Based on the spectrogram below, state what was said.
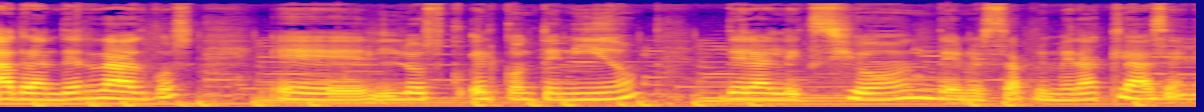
a grandes rasgos eh, el contenido de la lección de nuestra primera clase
